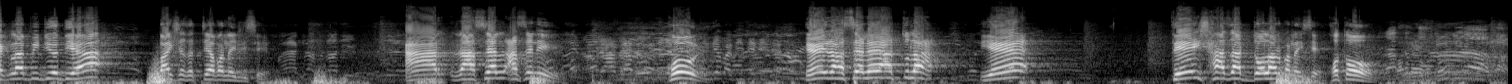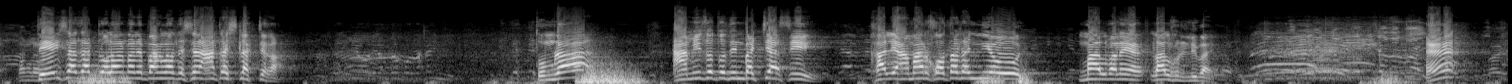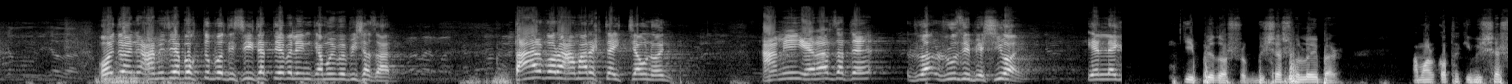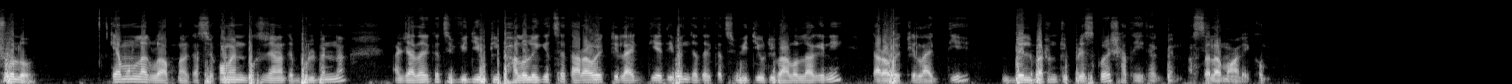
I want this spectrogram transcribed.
একলা ভিডিও দিয়া বাইশ হাজার টাকা বানাই দিছে। আর রাসেল আসেনি কোন এই রাসেল আতুলা এ তেইশ হাজার ডলার বানাইছে। কত? তেইশ হাজার ডলার মানে বাংলাদেশের আঠাশ লাখ টাকা। তোমরা? আমি যতদিন বাচ্চা আছি, খালি আমার কথাটা নিয়ে ওই মাল মানে লাল করে লিবাই হ্যাঁ? ওই তো আমি যে বক্তব্য দিছি এটা টেবিল ইনকাম হইব বিশ হাজার। তারপর আমার একটা ইচ্ছাও নয়। আমি এরা যাতে রুজি বেশি হয়, এর লাগে কি প্রিয় দর্শক, বিশ্বাস হলো এবার? আমার কথা কি বিশ্বাস হলো? কেমন লাগল আপনার কাছে? কমেন্ট বক্সে জানাতে ভুলবেন না। আর যাদের কাছে ভিডিওটি ভালো লেগেছে, তারাও একটি লাইক দিয়ে দিবেন। যাদের কাছে ভিডিওটি ভালো লাগেনি, তারাও একটি লাইক দিয়ে বেল বাটনটি প্রেস করে সাথেই থাকবেন। আসসালামু আলাইকুম।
